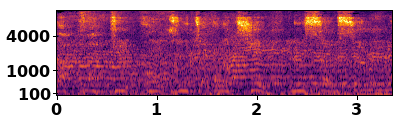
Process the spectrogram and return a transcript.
la pâtée en croûte entier. Nous sommes seulement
